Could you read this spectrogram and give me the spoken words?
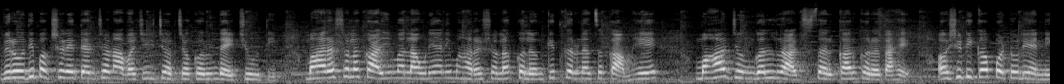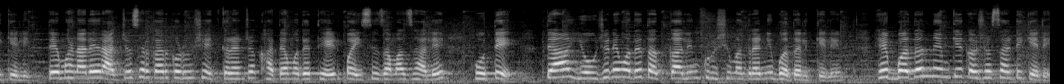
विरोधी पक्षनेत्यांच्या नावाची चर्चा करून द्यायची होती. महाराष्ट्राला काळीमा लावणे आणि महाराष्ट्राला कलंकित करण्याचं काम हे महाजंगल राज सरकार करत आहे. अशी टीका पटोले यांनी केली. ते म्हणाले राज्य सरकारकडून शेतकऱ्यांच्या खात्यामध्ये थेट पैसे जमा झाले होते. त्या योजनेमध्ये तत्कालीन कृषी मंत्र्यांनी बदल केले. हे बदल नेमके कशासाठी केले?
